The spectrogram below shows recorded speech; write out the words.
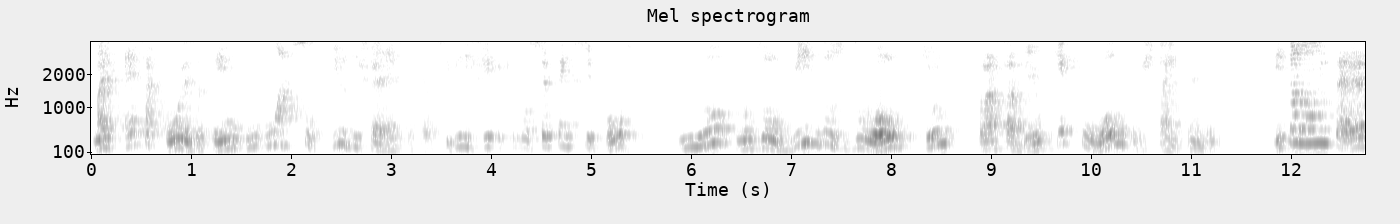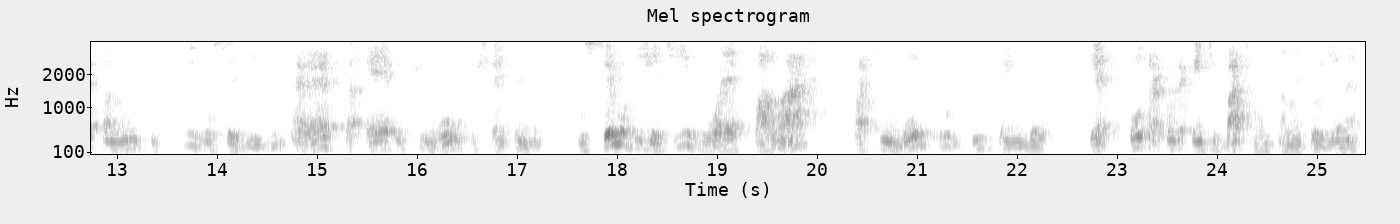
Mas essa coisa tem um, uma sutil diferença, cara. Significa que você tem que se pôr no, nos ouvidos do outro para saber o que é que o outro está entendendo. Então não interessa muito o que você diz, interessa é o que o outro está entendendo. O seu objetivo é falar para que o outro entenda. Que é outra coisa que a gente bate muito na mentoria, né?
